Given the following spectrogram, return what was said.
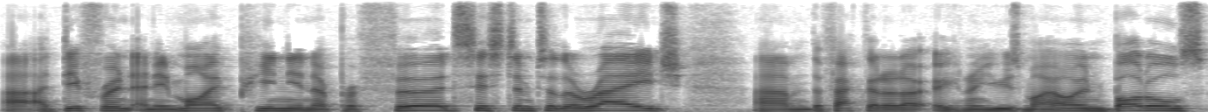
uh, a different and, in my opinion, a preferred system to the Rage. Um, the fact that I don't use my own bottles.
